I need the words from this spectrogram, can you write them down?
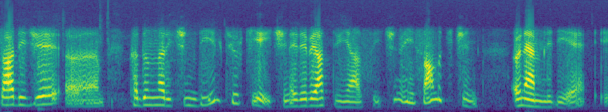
sadece e, kadınlar için değil, Türkiye için, edebiyat dünyası için ve insanlık için önemli diye e,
